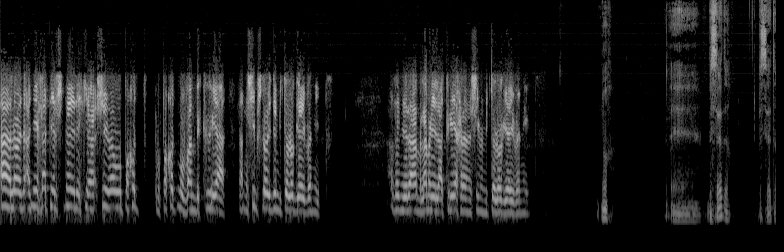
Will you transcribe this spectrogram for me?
אה, לא, אני החלטתי על שני אלה, כי השיר ההוא הוא פחות, הוא פחות מובן בקריאה, לאנשים שלא יודעים מיתולוגיה יוונית. אז אני יודע, למה לי להטריח על אנשים ממיתולוגיה יוונית? נו, אה, בסדר, בסדר.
